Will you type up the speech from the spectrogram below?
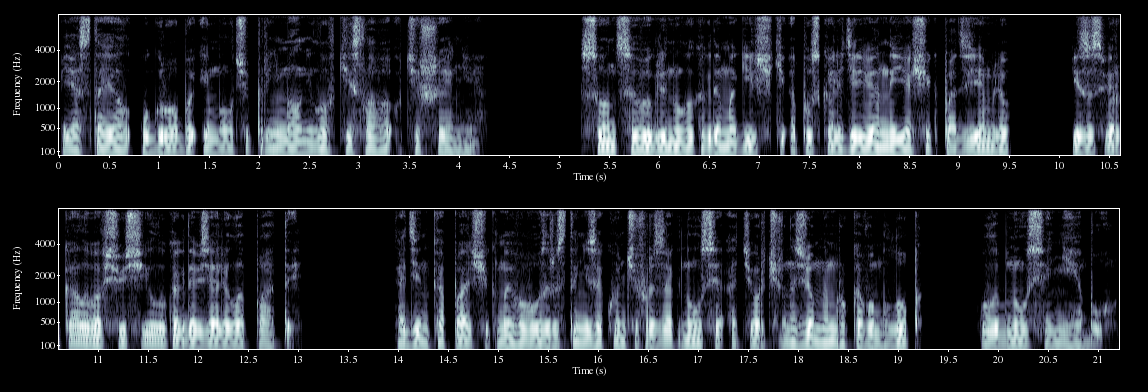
Я стоял у гроба и молча принимал неловкие слова утешения. Солнце выглянуло, когда могильщики опускали деревянный ящик под землю и засверкало во всю силу, когда взяли лопаты. Один копальщик моего возраста, не закончив, разогнулся, отер черноземным рукавом лоб, улыбнулся небу.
